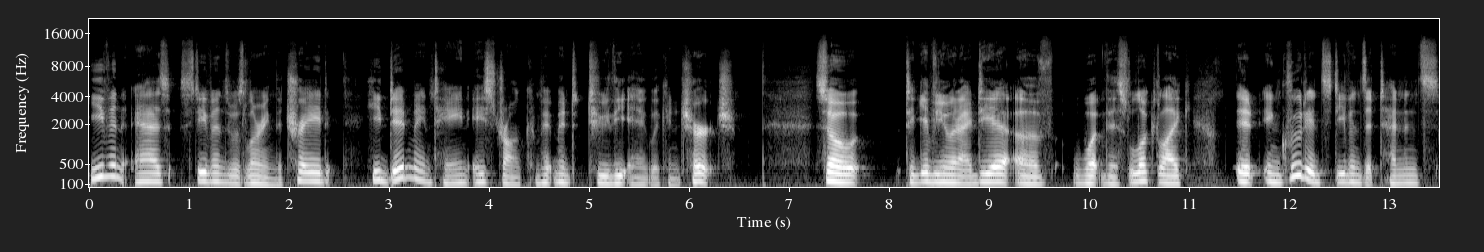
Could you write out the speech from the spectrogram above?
Even as Stevens was learning the trade, he did maintain a strong commitment to the Anglican Church. So, to give you an idea of what this looked like, it included Stevens' attendance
